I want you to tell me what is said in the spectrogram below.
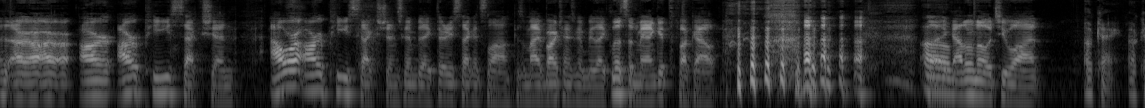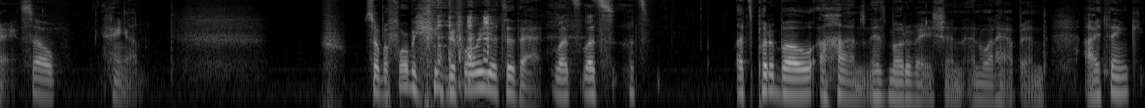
Our, our, our, our RP section, our RP section is going to be like 30 seconds long because my bartender's going to be like, "Listen, man, get the fuck out." like, I don't know what you want. Okay, okay. So, hang on. So before we before we get to that, let's let's let's let's put a bow on his motivation and what happened. I think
